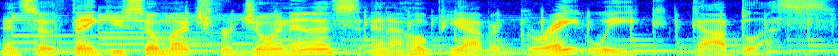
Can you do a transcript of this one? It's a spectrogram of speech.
And so, thank you so much for joining us, and I hope you have a great week. God bless.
